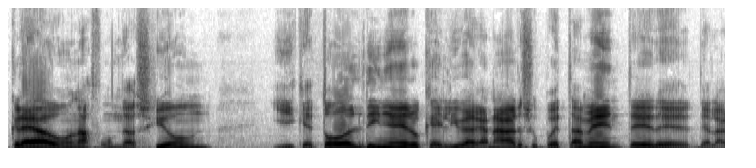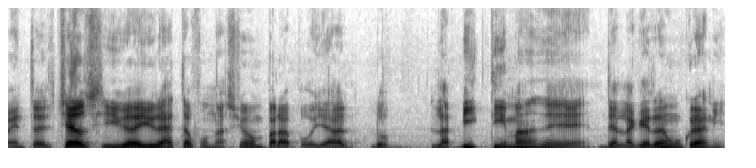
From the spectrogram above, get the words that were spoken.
creado una fundación y que todo el dinero que él iba a ganar supuestamente de, la venta del Chelsea iba a ir a esta fundación para apoyar las víctimas de la guerra en Ucrania.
